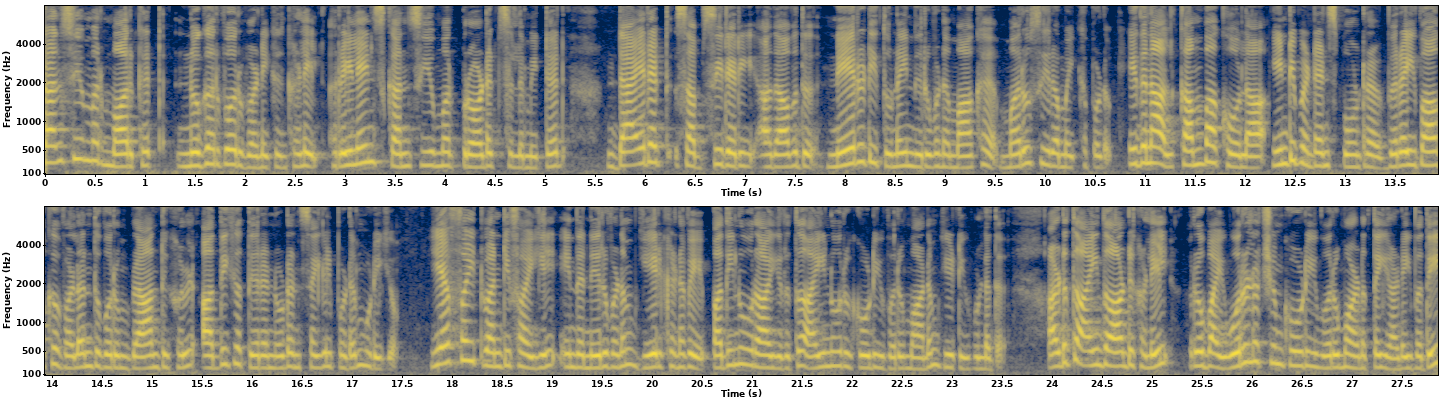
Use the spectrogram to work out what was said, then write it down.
கன்சியூமர் மார்க்கெட் நுகர்வோர் வணிகங்களில் Reliance Consumer Products Limited direct subsidiary அதாவது நேரடி துணை நிறுவனமாக மறுசீரமைக்கப்படும். இதனால் கம்பா கோலா இண்டிபெண்டன்ஸ் போன்ற விரைவாக வளர்ந்து வரும் பிராண்டுகள் அதிக திறனுடன் செயல்பட முடியும். எஃப்ஐ டுவெண்ட்டி ஃபைவில் இந்த நிறுவனம் ஏற்கனவே பதினோராயிரத்து ஐநூறு கோடி வருமானம் ஈட்டியுள்ளது. அடுத்த ஐந்து ஆண்டுகளில் ரூபாய் ஒரு லட்சம் கோடி வருமானத்தை அடைவதே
